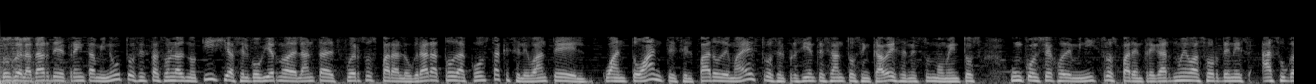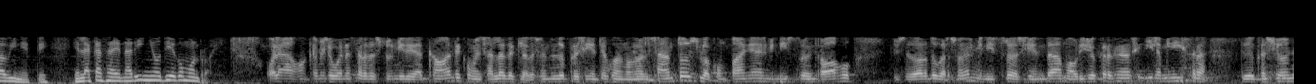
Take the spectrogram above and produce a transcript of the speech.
Dos de la tarde, 30 minutos. Estas son las noticias. El gobierno adelanta esfuerzos para lograr a toda costa que se levante el cuanto antes el paro de maestros. El presidente Santos encabeza en estos momentos un consejo de ministros para entregar nuevas órdenes a su gabinete. En la Casa de Nariño, Diego Monroy. Hola Juan Camilo, buenas tardes. Pues mire, acaban de comenzar las declaraciones del presidente Juan Manuel Santos, lo acompaña el ministro de Trabajo Luis Eduardo Garzón, el ministro de Hacienda Mauricio Cárdenas y la ministra de Educación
